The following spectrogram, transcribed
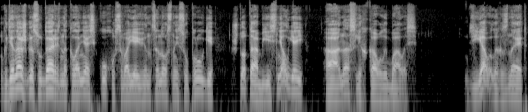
где наш государь, наклонясь к уху своей венценосной супруги, что-то объяснял ей, а она слегка улыбалась. Дьявол их знает,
